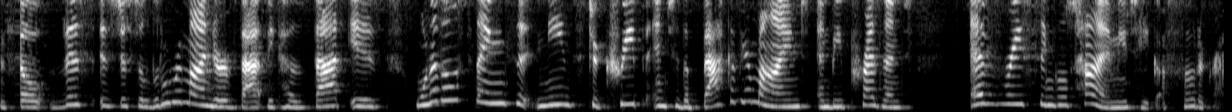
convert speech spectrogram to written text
And so this is just a little reminder of that because that is one of those things that needs to creep into the back of your mind and be present every single time you take a photograph.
